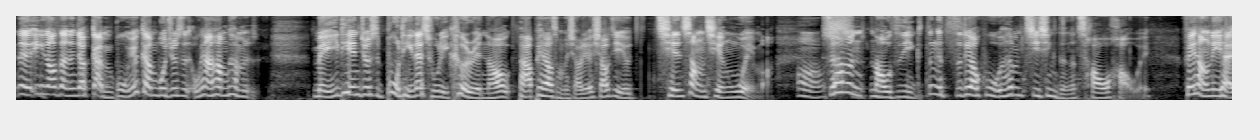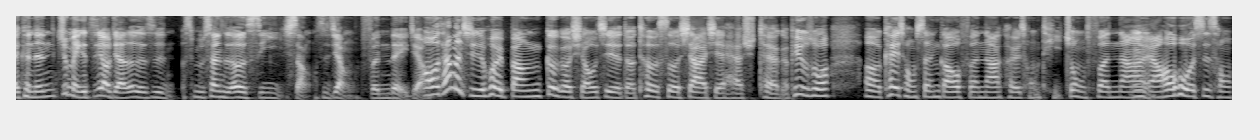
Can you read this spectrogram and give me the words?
那个应招战争叫干部，因为干部就是我跟你讲，他们他们每一天就是不停在处理客人，然后把他配到什么小姐，小姐有千上千位嘛，嗯，所以他们脑子里那个资料库，他们记性真的超好哎。非常厉害，可能就每个资料夹这个是是不是三十二 C 以上是这样分类这样哦。他们其实会帮各个小姐的特色下一些 hashtag，譬如说呃，可以从身高分啊，可以从体重分啊，然后或者是从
